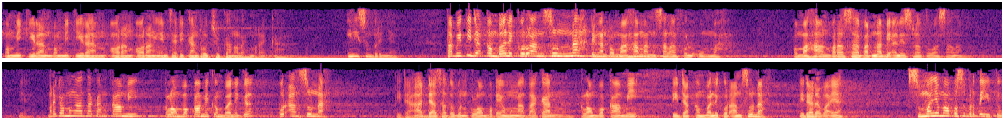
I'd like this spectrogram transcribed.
pemikiran-pemikiran orang-orang yang dijadikan rujukan oleh mereka. Ini sumbernya. Tapi tidak kembali Quran Sunnah dengan pemahaman salaful ummah, pemahaman para sahabat Nabi Ali Shallallahu Wasallam. Ya. Mereka mengatakan kami, kelompok kami kembali ke Quran Sunnah. Tidak ada satupun kelompok yang mengatakan kelompok kami tidak kembali Quran Sunnah. Tidak ada pak ya. Semuanya mau seperti itu.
